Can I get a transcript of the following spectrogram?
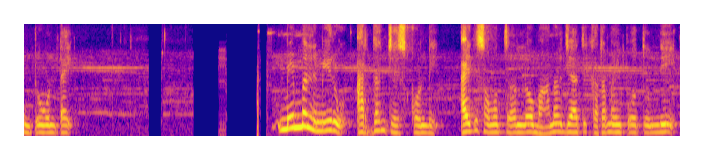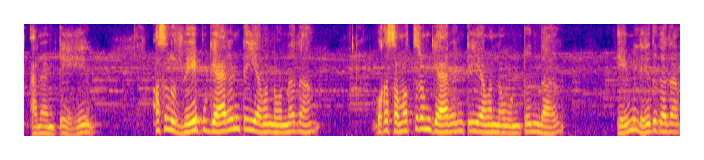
ఉంటూ ఉంటాయి. మిమ్మల్ని మీరు అర్థం చేసుకోండి. ఐదు సంవత్సరంలో మానవ జాతి కథమైపోతుంది అని అంటే అసలు రేపు గ్యారంటీ ఏమన్నా ఉన్నదా? ఒక సంవత్సరం గ్యారంటీ ఏమన్నా ఉంటుందా? ఏమీ లేదు కదా.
